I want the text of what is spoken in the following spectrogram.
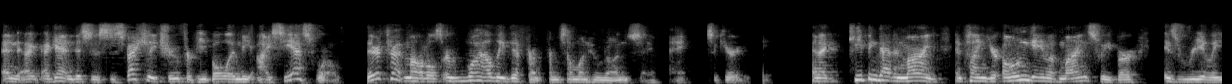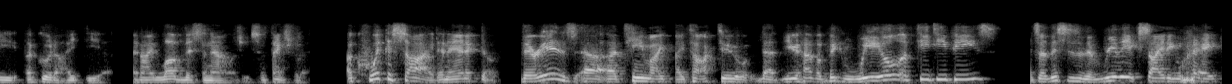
And again, this is especially true for people in the ICS world. Their threat models are wildly different from someone who runs, say, bank security. And I, keeping that in mind and playing your own game of Minesweeper is really a good idea. And I love this analogy. So thanks for that. A quick aside, an anecdote. There is a, a team I, I talked to that you have a big wheel of TTPs. And so this is a really exciting way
